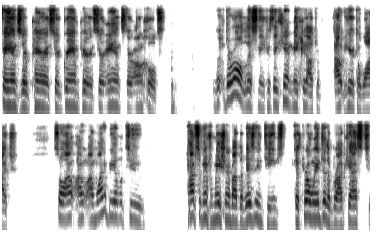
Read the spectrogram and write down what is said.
fans, their parents, their grandparents, their aunts, their uncles they're all listening because they can't make it out to out here to watch. So I, I, I want to be able to have some information about the visiting teams to throw into the broadcast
